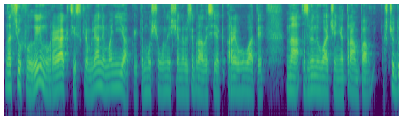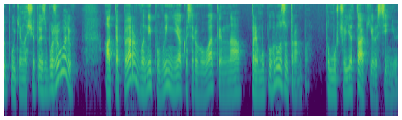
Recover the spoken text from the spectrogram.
На цю хвилину реакції з Кремля нема ніякої, тому що вони ще не розібралися, як реагувати на звинувачення Трампа щодо Путіна, що той збожеволів. А тепер вони повинні якось реагувати на пряму погрозу Трампа, тому що я так її розцінюю.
